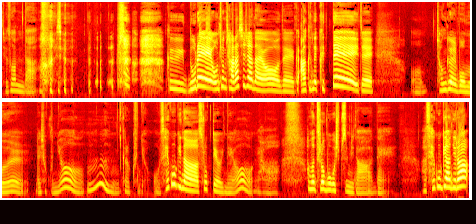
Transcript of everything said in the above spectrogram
죄송합니다. 그 노래 엄청 잘하시잖아요. 네. 아, 근데 그때 이제, 어, 정규 앨범을 내셨군요. 음, 그렇군요. 어, 세 곡이나 수록되어 있네요. 야, 한번 들어보고 싶습니다. 네. 아, 세 곡이 아니라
